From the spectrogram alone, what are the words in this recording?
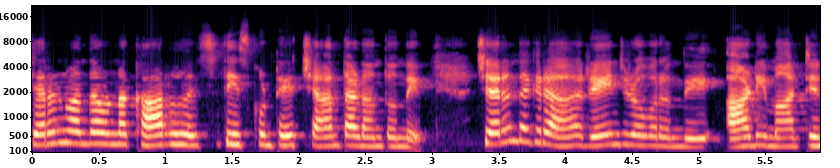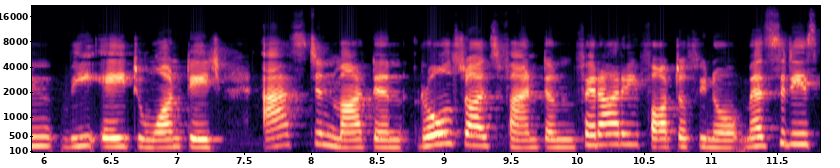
చరణ్ వద్ద ఉన్న కార్ల లిస్ట్ తీసుకుంటే చాంతాడంతుంది చరణ్ దగ్గర రేంజ్ రోవర్ ఉంది. Audi Martin V eight Vantage Aston Martin Rolls Royce Phantom Ferrari Portofino Mercedes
